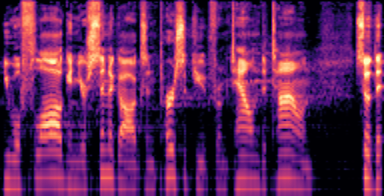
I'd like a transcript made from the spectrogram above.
you will flog in your synagogues and persecute from town to town, so that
